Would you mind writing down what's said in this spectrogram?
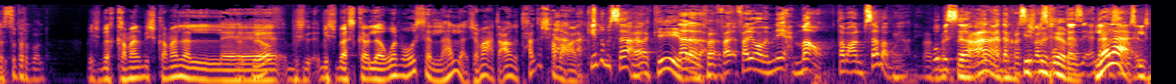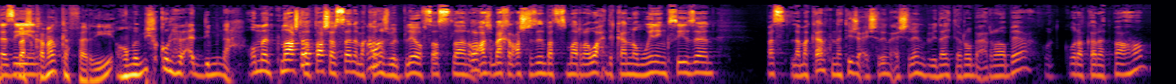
لل Super Bowl. مش بس كمان مش كمان لل مش, مش بس لأول ما وصل لهلأ. جماعة تعالوا نتحقش مع لا بعض. أكيد هو آه، بيساعد أكيد. لا لا لا ف- فريقهم منيح معه طبعا بسببه يعني. هو بيساعد عندك ريسيفرز. ممتازين. لا لا بس كمان كفريق هم مش كل هالقد منح. هم 12 13 سنة ما كانوش آه. بال playoffs أصلا بآخر 10 سنين بس مرة واحدة كان لهم winning season بس لما كانت النتيجة 20 20 ببداية الربع الرابع والكرة كانت معهم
